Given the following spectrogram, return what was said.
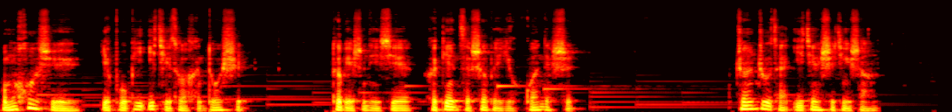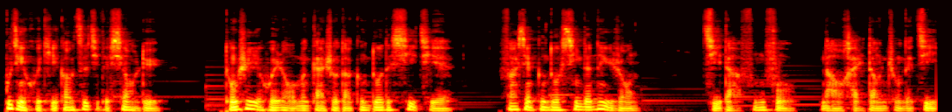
我们或许也不必一起做很多事，特别是那些和电子设备有关的事。专注在一件事情上，不仅会提高自己的效率，同时也会让我们感受到更多的细节。发现更多新的内容，极大丰富脑海当中的记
